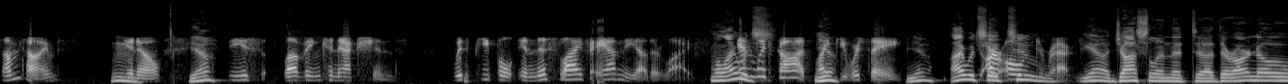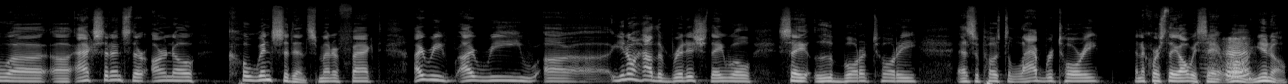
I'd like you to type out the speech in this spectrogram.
Sometimes, mm. you know, yeah, these loving connections with people in this life and the other life. Well, I and would, with God, like yeah. you were saying. Yeah, I would say too. Yeah, Jocelyn, that uh, there are no uh, uh, accidents. There are no coincidence. Matter of fact, I re, I re, uh, you know how the British they will say laboratory as opposed to laboratory. And of course, they always say mm-hmm. it wrong, you know.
